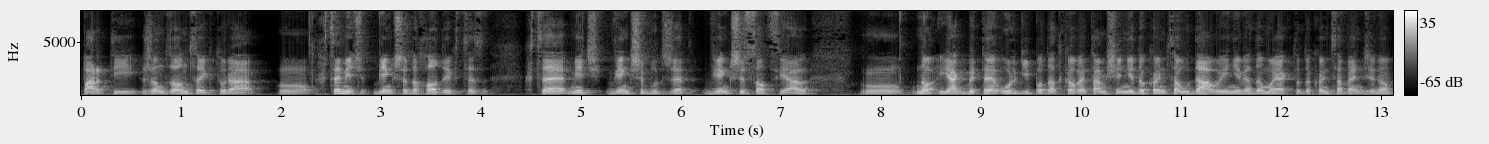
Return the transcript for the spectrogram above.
partii rządzącej, która mm, chce mieć większe dochody, chce, chce mieć większy budżet, większy socjal. Mm, no, jakby te ulgi podatkowe tam się nie do końca udały i nie wiadomo, jak to do końca będzie. No,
